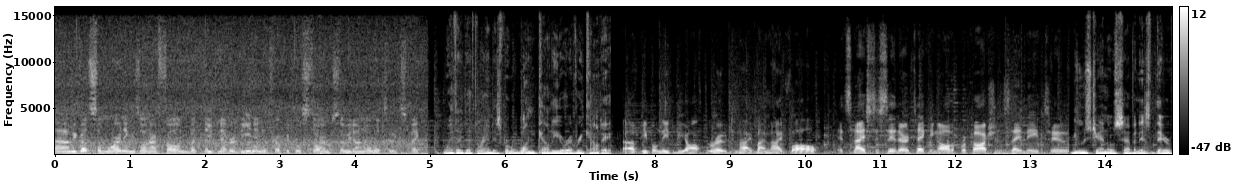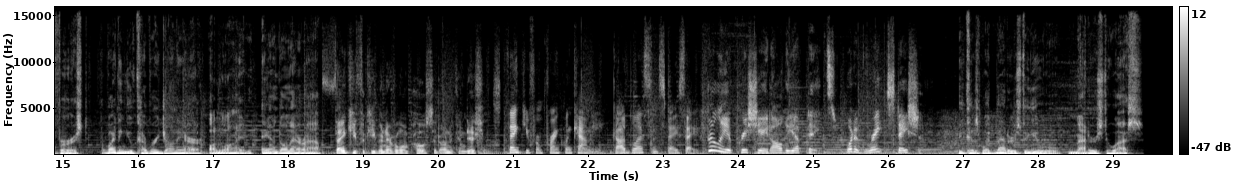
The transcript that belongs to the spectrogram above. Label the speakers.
Speaker 1: Uh, we got some warnings on our phone, but we've never been in a tropical storm, so we don't know what to expect.
Speaker 2: Whether the threat is for one county or every county,
Speaker 3: Uh, people need to be off the road tonight by nightfall.
Speaker 4: It's nice to see they're taking all the precautions they need to.
Speaker 2: News Channel 7 is there first, providing you coverage on air, online, and on our app.
Speaker 5: Thank you for keeping everyone posted on the conditions.
Speaker 6: Thank you from Franklin County. God bless and stay safe.
Speaker 7: Really appreciate all the updates. What a great station.
Speaker 2: Because what matters to you matters to us.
